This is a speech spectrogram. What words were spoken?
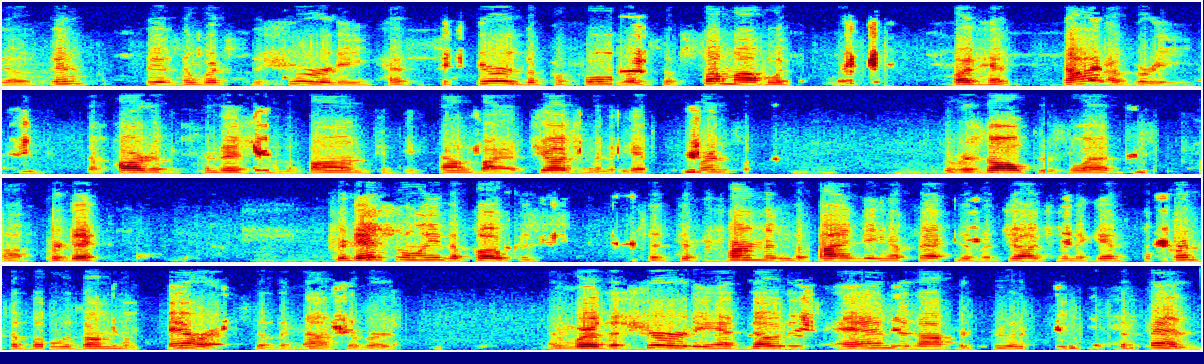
those instances in which the surety has secured the performance of some obligation but has not agreed the part of the condition of the bond to be bound by a judgment against the principal, the result is less uh, predictable. Traditionally, the focus to determine the binding effect of a judgment against the principal was on the merits of the controversy, and where the surety had notice and an opportunity to defend.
